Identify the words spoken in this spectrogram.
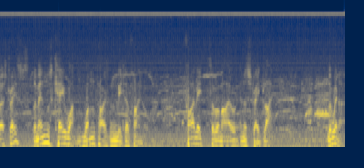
First race, the men's K1 1,000 metre final. Five-eighths of a mile in a straight line. The winner,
